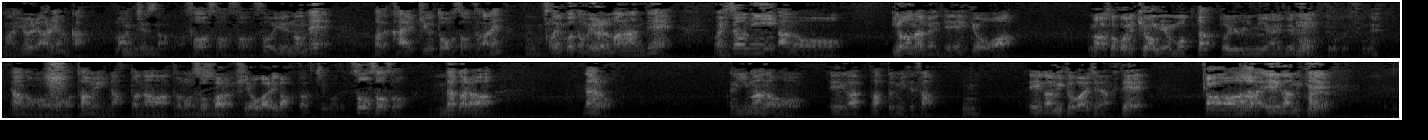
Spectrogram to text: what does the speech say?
まあいろいろあるやんか。マンチェスター。の。そうそうそう、そういうので、まだ階級闘争とかね、うん。そういうこともいろいろ学んで、まあ非常に、あの、いろんな面で影響は、まあそこに興味を持ったという意味合いでもうん。ってことですね。あの、ためになったなと思う。しまあそこから広がりがあったっていうことです。そうそうそう。だから、なんやろ、今の映画パッと見てさ、うん。映画見て終わりじゃなくて、当時はあ映画見て、はい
